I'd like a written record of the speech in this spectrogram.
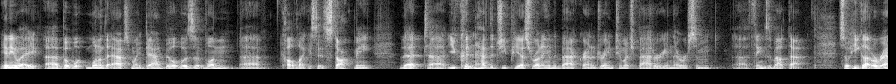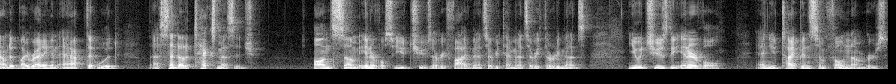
anyway, uh, but what, one of the apps my dad built was one uh, called, like I said, Stalk Me, that uh, you couldn't have the GPS running in the background. It drained too much battery, and there were some uh, things about that. So he got around it by writing an app that would uh, send out a text message on some interval. So you'd choose every five minutes, every 10 minutes, every 30 minutes. You would choose the interval, and you'd type in some phone numbers,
